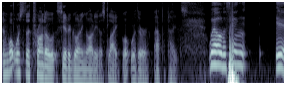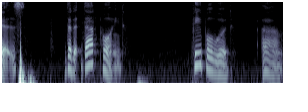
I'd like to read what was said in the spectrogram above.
And what was the Toronto theatre going audience like? What were their appetites? Well, the thing is that at that point, people would um,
